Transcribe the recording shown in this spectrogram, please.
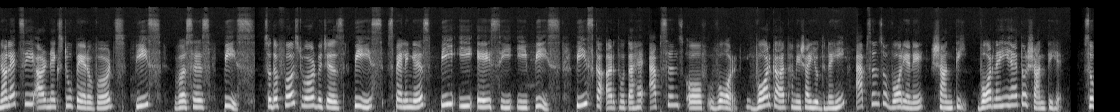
now let's see our next two pair of words piece versus peace. So the first word, which is peace, spelling is P E A C E peace peace का अर्थ होता है एब्सेंस ऑफ़ वॉर वॉर का अर्थ हमेशा युद्ध नहीं. एब्सेंस ऑफ़ वॉर यानी शांति. वॉर नहीं है तो शांति है. सो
